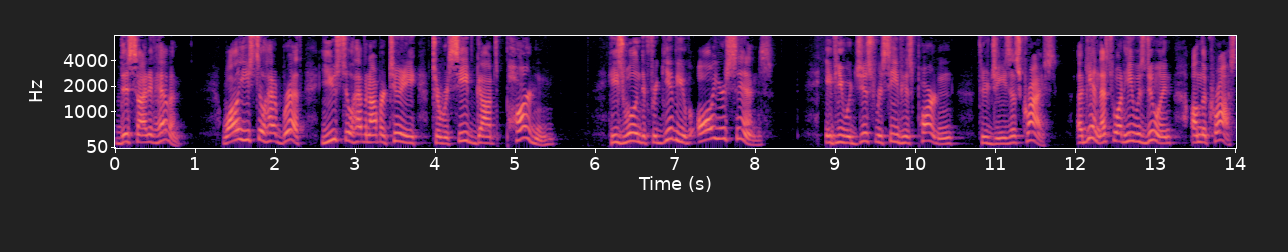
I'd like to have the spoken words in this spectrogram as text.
this side of heaven. While you still have breath, you still have an opportunity to receive God's pardon. He's willing to forgive you of all your sins if you would just receive His pardon through Jesus Christ. Again, that's what he was doing on the cross.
